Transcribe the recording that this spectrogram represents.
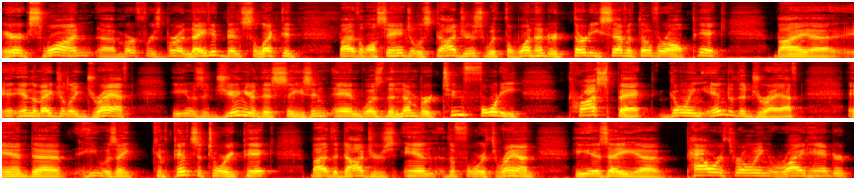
Eriq Swan, uh, Murfreesboro native, been selected by the Los Angeles Dodgers with the 137th overall pick by uh, in the Major League Draft. He was a junior this season and was the number 240 prospect going into the draft, and uh, he was a compensatory pick by the Dodgers in the fourth round. He is a uh, power throwing right hander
